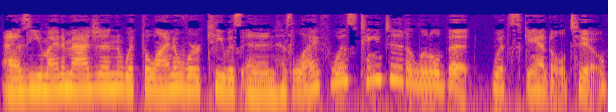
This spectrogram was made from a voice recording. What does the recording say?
As you might imagine, with the line of work he was in, his life was tainted a little bit with scandal, too.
